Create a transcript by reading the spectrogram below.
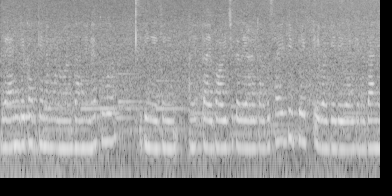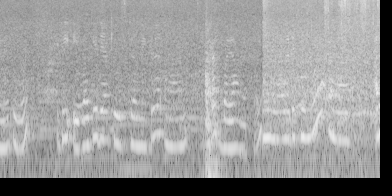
බ්‍රෑන්ඩ් එකක් ගැන මොනවද දන්නේ නැතුව ඉතින් ඒකෙන් අනිත් අය පාවිච්චි කළ යාලට අර සයිඩ් ඉෆෙක්ට් ඒ වගේ දේවල් ගැන දන්නේ නැතුව ඉතින් ඒ වගේ දෙයක් යූස් කරන එක ටිකක් භයානකයි. ඔයාලට කිව්වා අර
